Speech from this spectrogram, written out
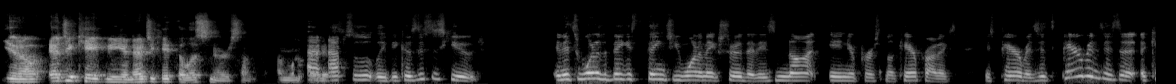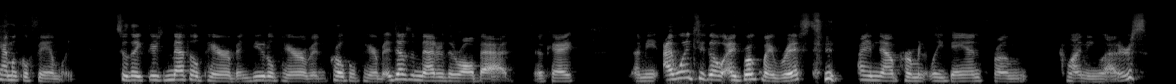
you know, educate me and educate the listeners on, on what that A- is. Absolutely, because this is huge, and it's one of the biggest things you want to make sure that is not in your personal care products is parabens. It's parabens is a, a chemical family. So like there's methylparaben, butylparaben, propylparaben. It doesn't matter; they're all bad. Okay. I mean, I went to go. I broke my wrist. I am now permanently banned from climbing ladders.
